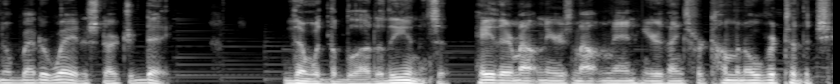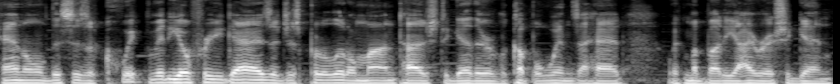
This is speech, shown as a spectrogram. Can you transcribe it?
No better way to start your day than with the blood of the innocent. Hey there, Mountaineers, Mountain Man here. Thanks for coming over to the channel. This is a quick video for you guys. I just put a little montage together of a couple wins I had with my buddy Irish again.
